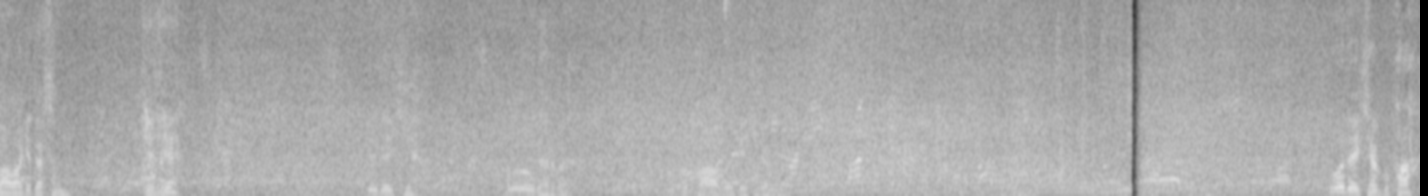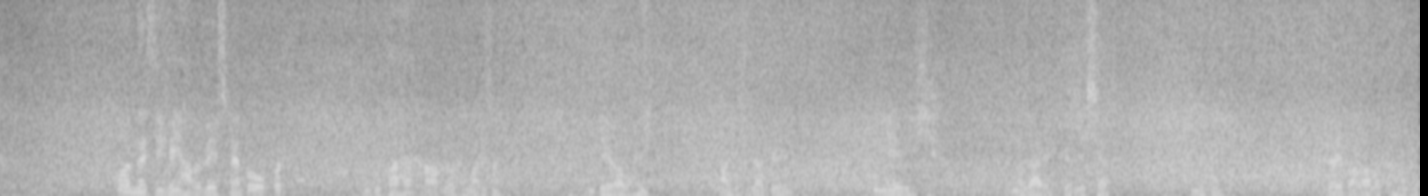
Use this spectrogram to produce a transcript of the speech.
बाबा के दर्शन के लिए। ये देखिए, उधर पर गुफा आप लोग देखी वो देखिए गुफा। और नज़दीक है यहाँ पर बेस कैंप ऊपर गुफा है। आप लोग हमारे साथ देवा भाई, आगे से जाते हैं। ये देखिए, नज़ारे शहर नदी जय बाबा बखान के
